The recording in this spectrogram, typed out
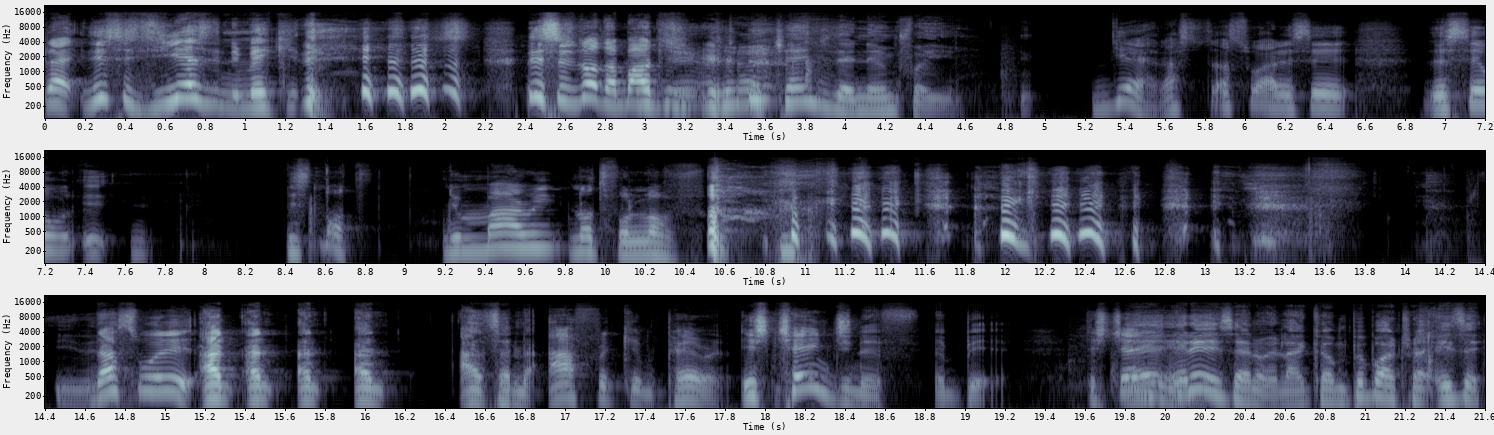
like this is years in the making. this is not about Yeah, you. I'll change the name for you. Yeah, that's that's why they say they say it, it's not you marry not for love. You know? that's what it is. And, and and and as an African parent, it's changing a, a bit. It's Yeah, changing. it a bit. is anyway. Like um, people are trying. Is it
